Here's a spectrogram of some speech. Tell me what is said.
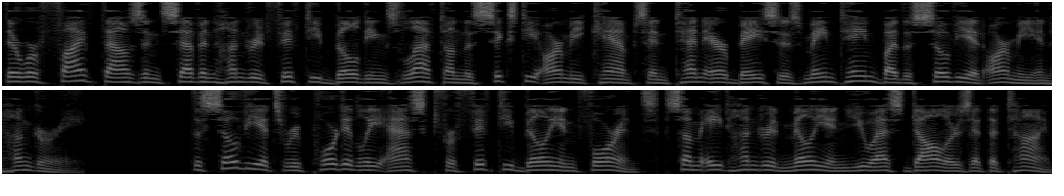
There were 5,750 buildings left on the 60 army camps and 10 air bases maintained by the Soviet Army in Hungary. The Soviets reportedly asked for 50 billion forints some 800 million US dollars at the time,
